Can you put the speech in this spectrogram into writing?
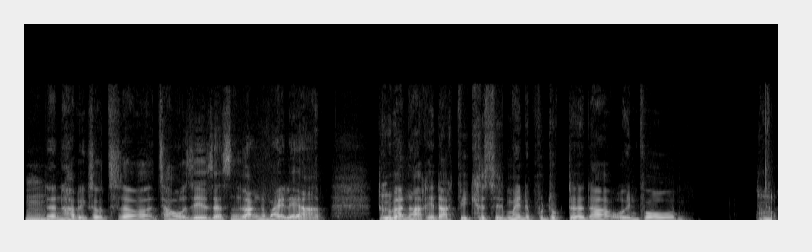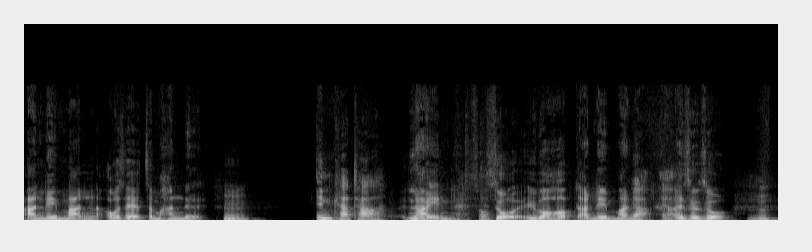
Mhm. Und dann habe ich so zu, zu Hause gesessen, Langeweile gehabt, drüber nachgedacht, wie kriegst du meine Produkte da irgendwo an den Mann, außer jetzt im Handel. Hm. In Katar. Nein, So. so, überhaupt an den Mann. Ja, ja. Also so. Mhm.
